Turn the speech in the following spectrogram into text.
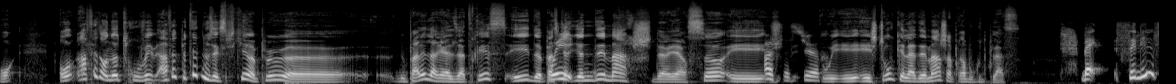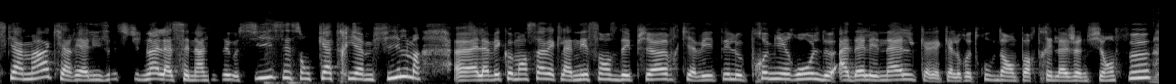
On- on- en fait, on a trouvé. En fait, peut-être nous expliquer un peu, nous parler de la réalisatrice et de parce Oui. qu'il y a une démarche derrière ça et Ah, je- sûr. oui, et, et je trouve que la démarche, elle prend beaucoup de place. Ben, Céline Sciamma, qui a réalisé ce film-là, elle a scénarisé aussi. C'est son quatrième film. Euh, elle avait commencé avec La naissance des pieuvres, qui avait été le premier rôle de Adèle Haenel, que- qu'elle retrouve dans Portrait de la jeune fille en feu. Ouais.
